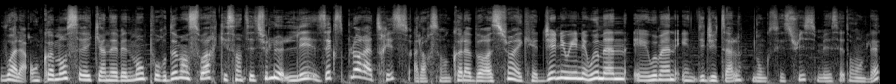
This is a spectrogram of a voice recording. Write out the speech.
Voilà, on commence avec un événement pour demain soir qui s'intitule Les Exploratrices. Alors, c'est en collaboration avec Genuine Women et Women in Digital. Donc, c'est suisse, mais c'est en anglais.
